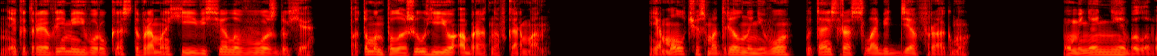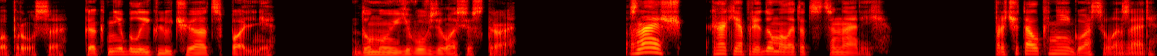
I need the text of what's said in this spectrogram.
Некоторое время его рука с тавромахией висела в воздухе, потом он положил ее обратно в карман. Я молча смотрел на него, пытаясь расслабить диафрагму. У меня не было вопроса, как не было и ключа от спальни. Думаю, его взяла сестра. «Знаешь, как я придумал этот сценарий?» Прочитал книгу о Салазаре.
